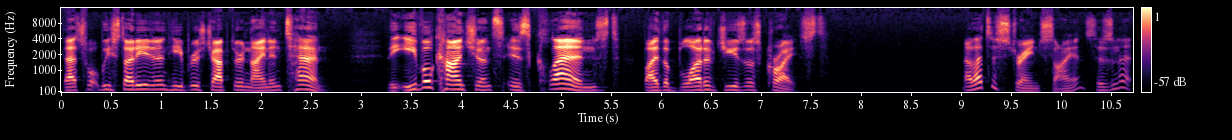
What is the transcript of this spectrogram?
That's what we studied in Hebrews chapter 9 and 10. The evil conscience is cleansed by the blood of Jesus Christ. Now, that's a strange science, isn't it?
